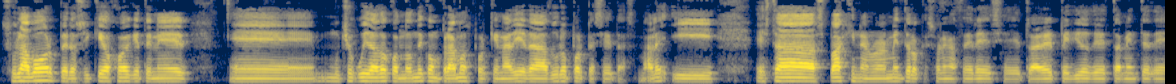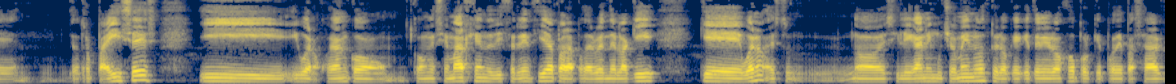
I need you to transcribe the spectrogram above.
su labor, pero sí que ojo hay que tener eh, mucho cuidado con dónde compramos porque nadie da duro por pesetas, ¿vale? Y estas páginas normalmente lo que suelen hacer es eh, traer el pedido directamente de, otros países y, bueno, juegan con, con, ese margen de diferencia para poder venderlo aquí que bueno, esto no es ilegal ni mucho menos, pero que hay que tener ojo porque puede pasar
